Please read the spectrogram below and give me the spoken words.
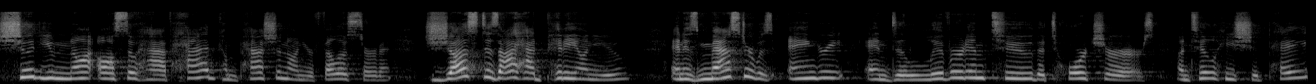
Should you not also have had compassion on your fellow servant, just as I had pity on you? And his master was angry and delivered him to the torturers until he should pay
